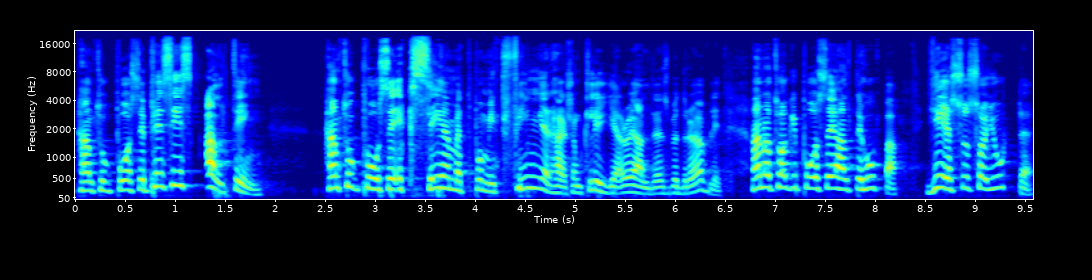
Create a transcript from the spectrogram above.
han tog på sig precis allting. Han tog på sig eksemet på mitt finger här som kliar och är alldeles bedrövligt. Han har tagit på sig alltihopa. Jesus har gjort det.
